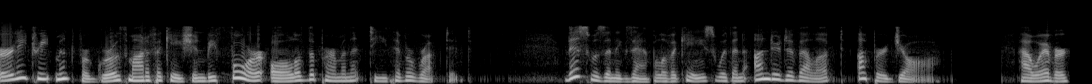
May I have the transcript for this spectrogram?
early treatment for growth modification before all of the permanent teeth have erupted. This was an example of a case with an underdeveloped upper jaw. However,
